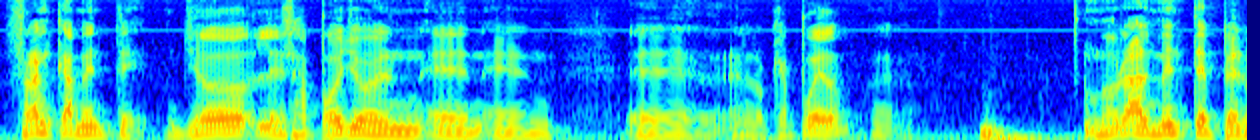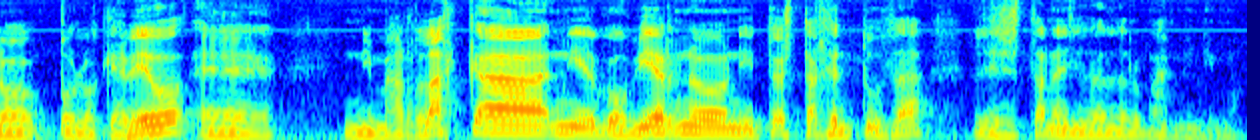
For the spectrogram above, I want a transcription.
francamente, yo les apoyo en, eh, lo que puedo, eh, moralmente, pero por lo que veo, eh, ni Marlaska, ni el gobierno, ni toda esta gentuza les están ayudando lo más mínimo.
